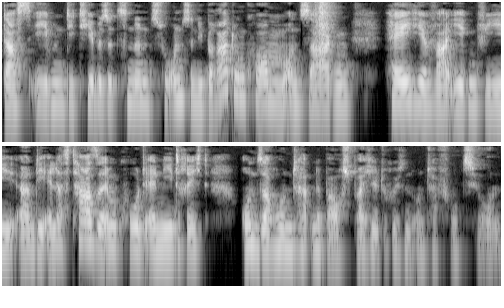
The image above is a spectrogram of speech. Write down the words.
dass eben die Tierbesitzenden zu uns in die Beratung kommen und sagen, hey, hier war irgendwie äh, die Elastase im Kot erniedrigt, unser Hund hat eine Bauchspeicheldrüsenunterfunktion.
